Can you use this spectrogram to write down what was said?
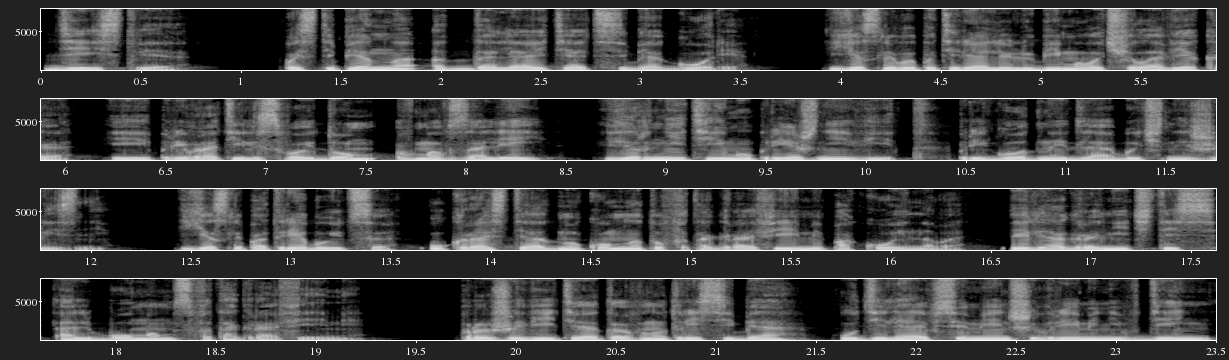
Действие. Постепенно отдаляйте от себя горе. Если вы потеряли любимого человека и превратили свой дом в мавзолей, верните ему прежний вид, пригодный для обычной жизни. Если потребуется, украсьте одну комнату фотографиями покойного или ограничьтесь альбомом с фотографиями. Проживите это внутри себя, уделяя все меньше времени в день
